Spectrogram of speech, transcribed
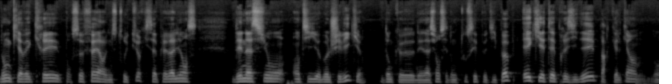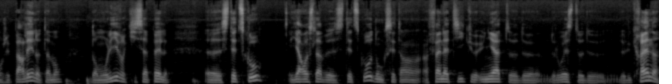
donc qui avait créé pour ce faire une structure qui s'appelait l'Alliance des nations anti-bolcheviques, donc euh, des nations, c'est donc tous ces petits peuples, et qui était présidé par quelqu'un dont j'ai parlé, notamment dans mon livre, qui s'appelle euh, Stetsko, Yaroslav Stetsko, donc c'est un, fanatique uniate de, l'ouest de, l'Ukraine,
